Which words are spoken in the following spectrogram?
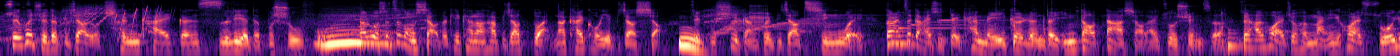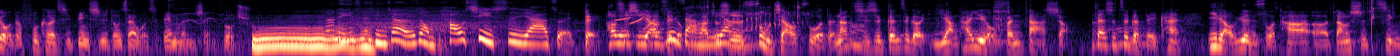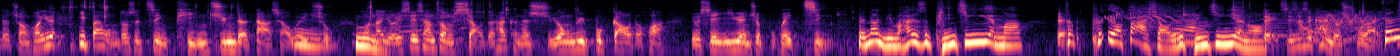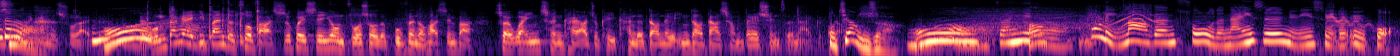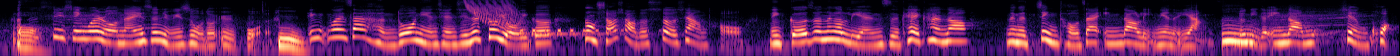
所以会觉得比较有撑开跟撕裂的不舒服。那如果是这种小的，可以看到它比较短，那开口也比较小，所以不适感会比较轻微。当然这个还是得看每一个人的阴道大小来做选择。所以他后来就很满意，后来所有的妇科疾病其实都在我这边门诊做出。嗯，那李医师请教，有一种抛弃式鸭嘴。对，抛弃式鸭嘴的话，它就是塑胶做的。那其实跟这个一样，它也有分大小。但是这个得看医疗院所它呃当时进的状况，因为一般我们都是进平均的大小为主。哦，那有一些像这种小的，它可能使用率不高的话，有些医院就不会进。对，那你们还是凭经验吗？对，要大小也是凭经验哦。对，其实是看得出来的，真的是看得出来的。哦，对，我们大概一般的做法是会先用左手的部分的话，先把出来外阴撑开啊，就可以看得到那个阴道大小。我们大概选择哪一个？哦，这样子啊。哦，专业哦。不礼貌跟粗鲁的男医师、女医师我都遇过，可是细心温柔的男医师、女医师我都遇过。嗯，因为在很多年前，其实就有一个那种小小的摄像头，你隔着那个帘子可以看到。那个镜头在阴道里面的样子，就你的阴道现况。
